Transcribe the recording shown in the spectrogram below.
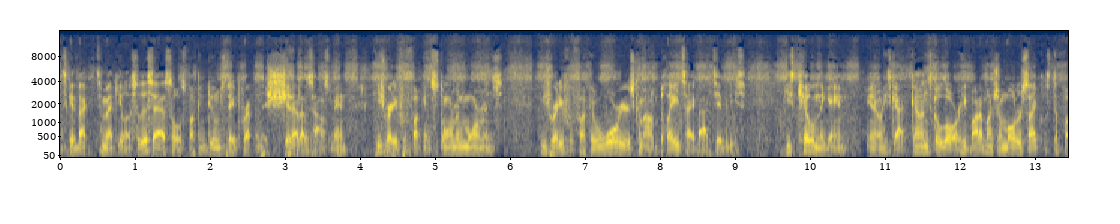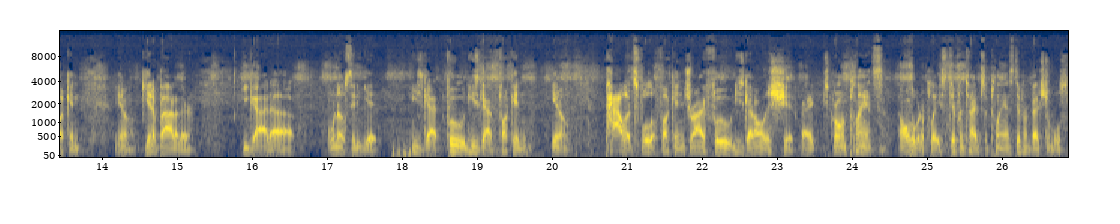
Let's get back to Temecula. So this asshole's fucking doomsday prepping the shit out of his house, man. He's ready for fucking storming Mormons. He's ready for fucking warriors come out and play type activities. He's killing the game. You know, he's got guns galore. He bought a bunch of motorcycles to fucking, you know, get up out of there. He got uh what else did he get? He's got food. He's got fucking, you know, pallets full of fucking dry food. He's got all this shit, right? He's growing plants all over the place, different types of plants, different vegetables.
